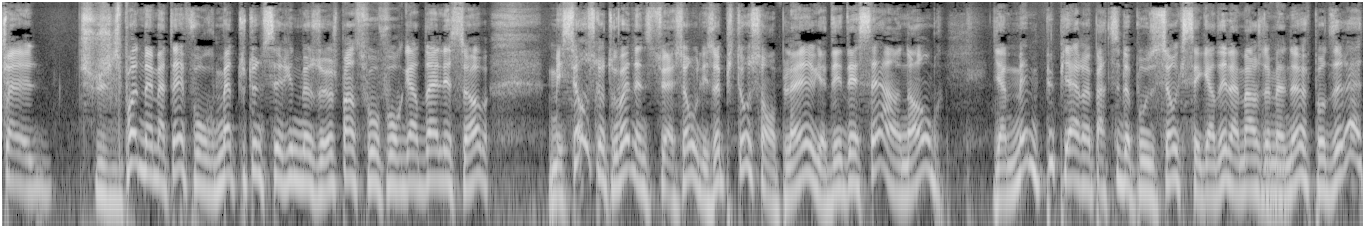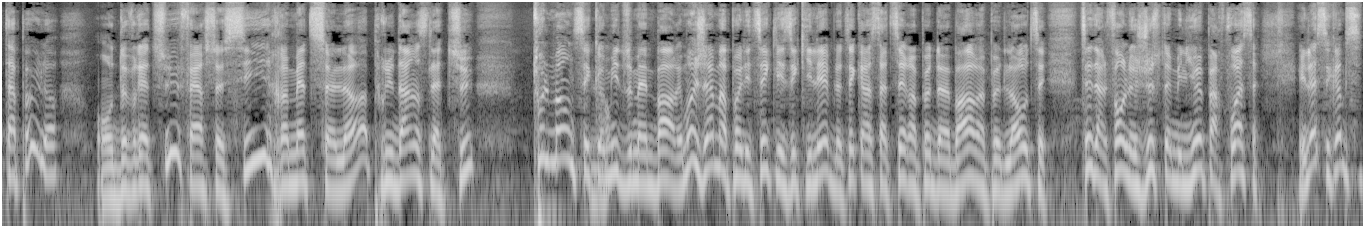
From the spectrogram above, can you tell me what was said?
je dis pas demain matin, il faut remettre toute une série de mesures. Je pense qu'il faut, faut regarder aller ça. Mais si on se retrouvait dans une situation où les hôpitaux sont pleins, il y a des décès en nombre, il y a même plus, Pierre, un parti d'opposition qui s'est gardé la marge de manœuvre pour dire, hey, t'as peu, là. On devrait-tu faire ceci, remettre cela, prudence là-dessus? tout le monde s'est commis du même bord. Et moi, j'aime en politique les équilibres. Tu sais, quand ça tire un peu d'un bord, un peu de l'autre, c'est, tu sais, dans le fond, le juste milieu, parfois. Et là, c'est comme si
